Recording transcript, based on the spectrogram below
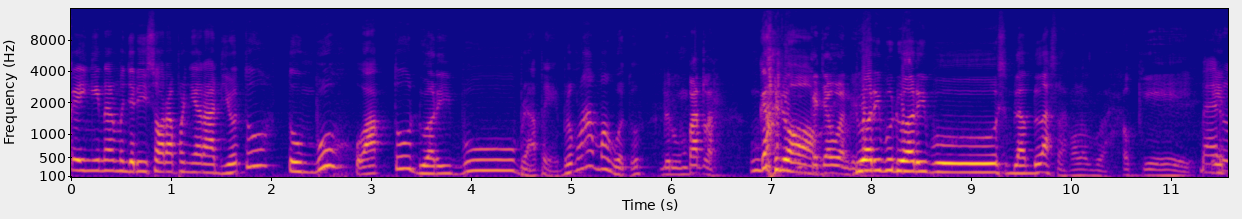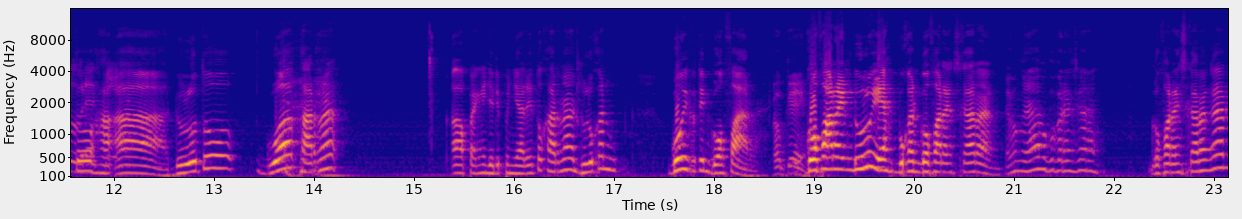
keinginan menjadi seorang penyiar radio tuh tumbuh waktu 2000 berapa ya? Belum lama gua tuh. 2004 lah. Enggak dong. Kejauhan, 2000 2019 lah kalau gua. Oke. baru itu berarti. HA. Dulu tuh gua karena eh, pengen jadi penyiar itu karena dulu kan gua ngikutin Gofar. Oke. Gofar yang dulu ya, bukan Gofar yang sekarang. Emang kenapa gue yang sekarang? Gofar yang sekarang kan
